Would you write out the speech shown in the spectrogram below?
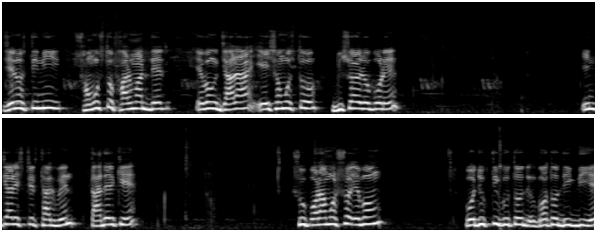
যেন তিনি সমস্ত ফার্মারদের এবং যারা এই সমস্ত বিষয়ের ওপরে ইন্টারেস্টেড থাকবেন, তাদেরকে সুপরামর্শ এবং প্রযুক্তিগত, গত দিক দিয়ে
